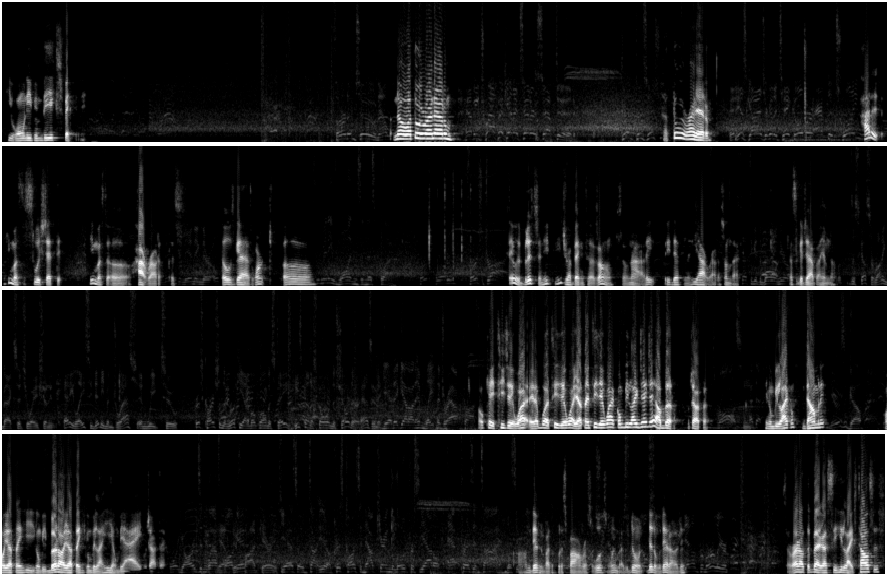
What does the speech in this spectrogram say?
He won't even be expecting it. No, I threw it right at him. I threw it right at him. How did he must have switched at the he must have uh hot routed because those guys weren't uh they was blitzing. He he dropped back into his zone. So nah, they they definitely he hot routed somebody. That's a good job by him though. Discuss the running back situation. Eddie Lacy didn't even dress in week two. Chris Carson, the rookie out of Oklahoma State, he's kind of stolen the show there, hasn't he? Yeah, they got on him late in the draft process. Okay, TJ Watt. Hey, that boy TJ Watt. Y'all think TJ Watt gonna be like JJ? I better. What y'all think? He gonna be like him? Dominant? Years Or oh, y'all think he gonna be better? Or y'all think he gonna be like he gonna be alright? What y'all think? So you know, Chris Carson now carrying the load for Seattle at present time. We'll see. I'm definitely about to put a spy on Russell Wilson. We ain't about to be doing dealing with that all day. Down. So right off the back, I see he likes tosses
